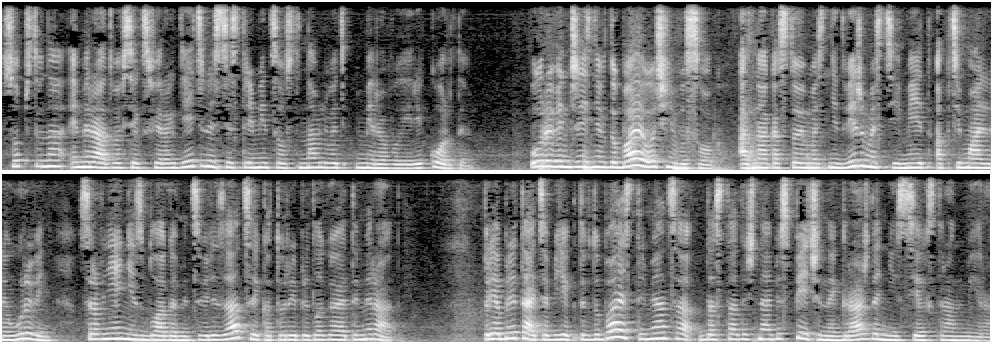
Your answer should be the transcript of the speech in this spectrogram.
Собственно, Эмират во всех сферах деятельности стремится устанавливать мировые рекорды. Уровень жизни в Дубае очень высок, однако стоимость недвижимости имеет оптимальный уровень в сравнении с благами цивилизации, которые предлагает Эмират – Приобретать объекты в Дубае стремятся достаточно обеспеченные граждане из всех стран мира.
